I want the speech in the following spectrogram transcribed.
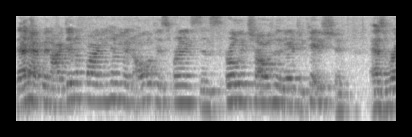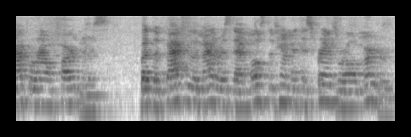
that have been identifying him and all of his friends since early childhood education as wraparound partners. But the fact of the matter is that most of him and his friends were all murdered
